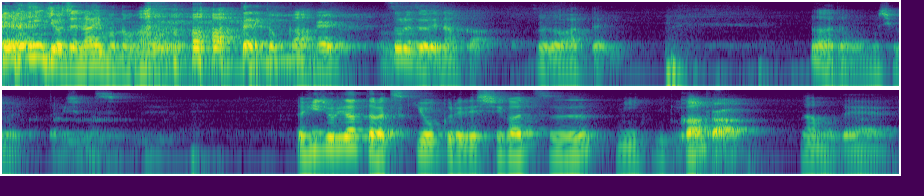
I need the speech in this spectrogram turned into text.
ひな人形じゃないものがあったりとかね。それぞれなんかそういうのがあったり。まあでも面白かったりしますよね非常にだったら月遅れで4月3日なので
